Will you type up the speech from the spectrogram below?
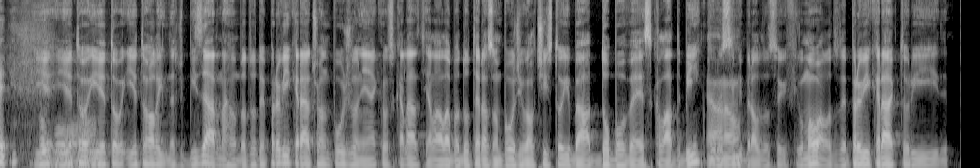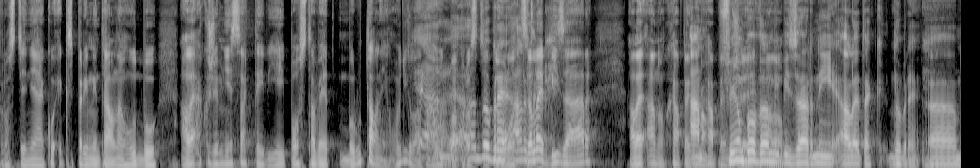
je, je, to, je, to, je to ale ináč bizárna hudba. Toto je prvýkrát, čo on použil nejakého skladateľa, lebo doteraz on používal čisto iba dobové skladby, ktoré ano. si vybral do svojich filmov, ale toto je prvýkrát, ktorý proste nejakú experimentálnu hudbu, ale akože mne sa k tej jej postave brutálne hodila tá hudba. Proste dobre, to ale celé tak... bizár, ale áno, chápem. Áno, chápem film že, bol veľmi áno. bizarný, ale tak dobre. Uh,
